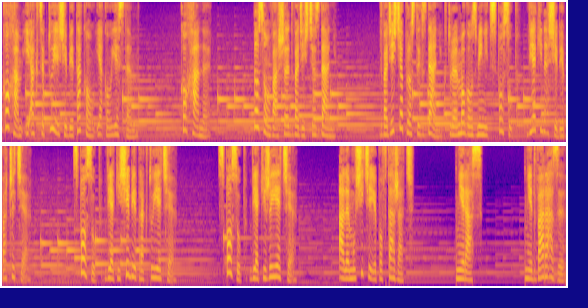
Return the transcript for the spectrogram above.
Kocham i akceptuję siebie taką, jaką jestem. Kochane. To są wasze 20 zdań. 20 prostych zdań, które mogą zmienić sposób, w jaki na siebie patrzycie. Sposób, w jaki siebie traktujecie. Sposób, w jaki żyjecie. Ale musicie je powtarzać. Nie raz. Nie dwa razy.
